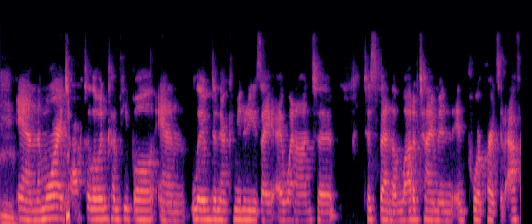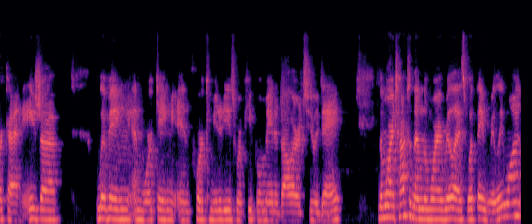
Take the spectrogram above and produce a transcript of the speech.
Mm. and the more i talked to low income people and lived in their communities I, I, went on to to spend a lot of time in, in poor parts of africa and asia living and working in poor communities where people made a dollar or two a day. The more i talked to them the more i realized what they really want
